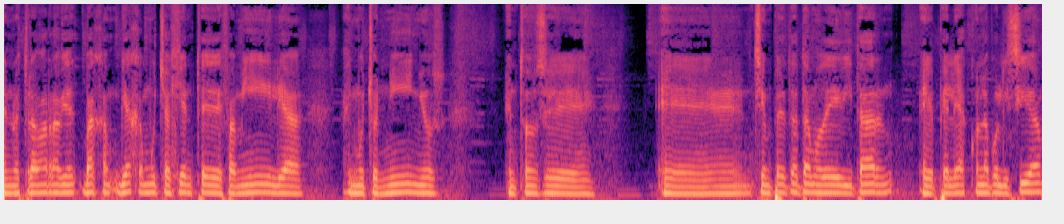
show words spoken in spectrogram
en nuestra barra viaja, mucha gente de familia, hay muchos niños, entonces eh, siempre tratamos de evitar eh, peleas con la policía,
